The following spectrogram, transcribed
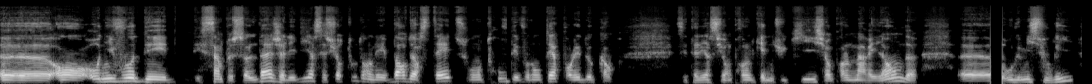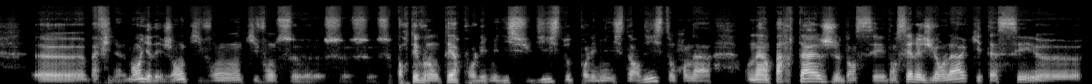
En, au niveau des, des simples soldats, j'allais dire, c'est surtout dans les border states où on trouve des volontaires pour les deux camps. C'est-à-dire si on prend le Kentucky, si on prend le Maryland euh, ou le Missouri, euh, bah finalement il y a des gens qui vont qui vont se, se, se porter volontaires pour les milices sudistes, d'autres pour les milices nordistes. Donc on a on a un partage dans ces dans ces régions-là qui est assez euh,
